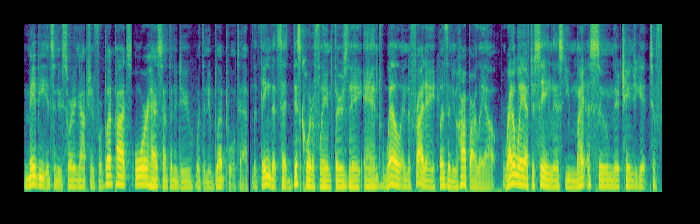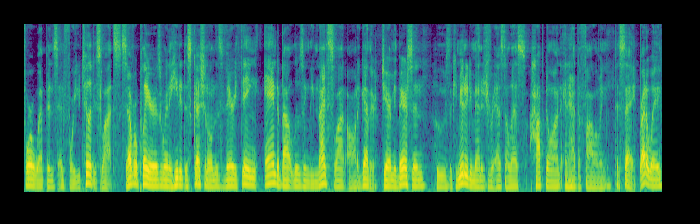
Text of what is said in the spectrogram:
maybe it's a new sorting option for blood pots or has something to do with the new blood pool tab. The thing that set Discord aflame Thursday and well into Friday was the new hotbar layout. Right away after seeing this, you might assume they're changing it to four weapons and four utility slots. Several players were in a heated discussion on this very thing and about losing the ninth slot altogether. Jeremy Bearson, who's the community manager for SLS, hopped on and had the following to say. Right away,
